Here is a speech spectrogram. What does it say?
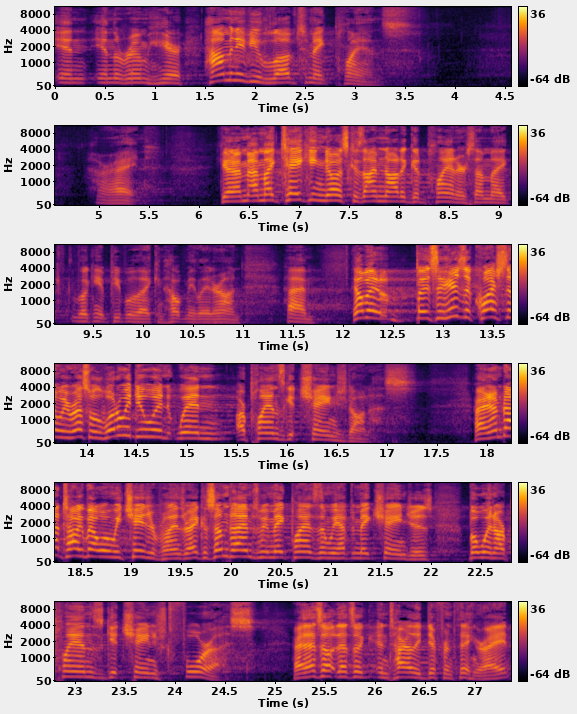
in, in the room here, how many of you love to make plans? All right. Good. I'm, I'm like taking notes because I'm not a good planner, so I'm like looking at people that can help me later on. Um, no, but, but so here's the question that we wrestle with. What do we do when, when our plans get changed on us? All right, I'm not talking about when we change our plans, right? Because sometimes we make plans and then we have to make changes, but when our plans get changed for us, right? That's, a, that's an entirely different thing, right?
